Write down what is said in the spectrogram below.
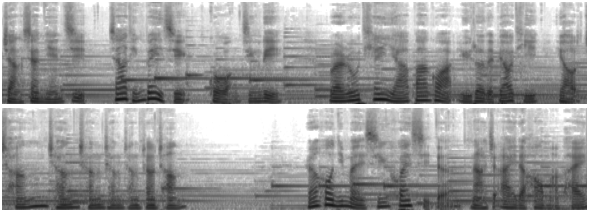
长相年纪。家庭背景、过往经历，宛如天涯八卦娱乐的标题，要长长长长长长长。然后你满心欢喜地拿着爱的号码牌，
